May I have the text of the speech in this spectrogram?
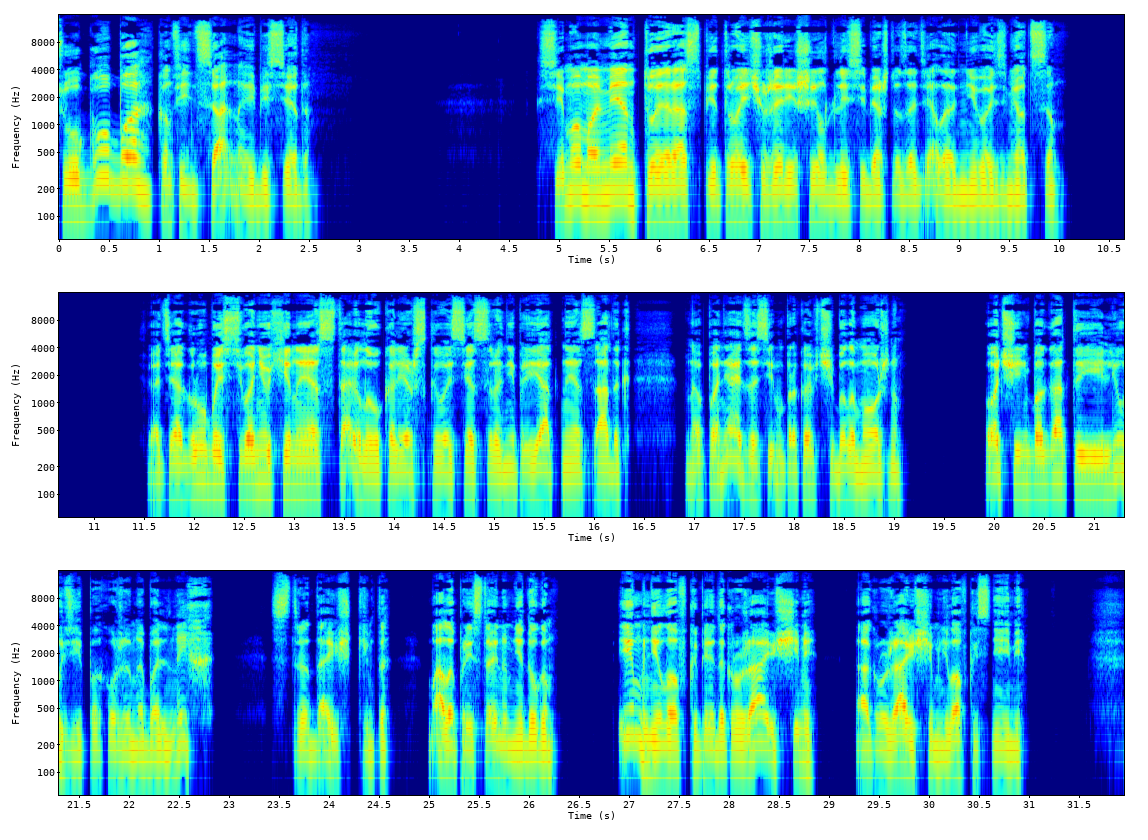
Сугубо конфиденциальная беседа. К всему моменту Эраст Петрович уже решил для себя, что за дело не возьмется. Хотя грубость Ванюхина и оставила у коллежского сестра неприятный осадок, но понять за Сима Прокофьевича было можно. Очень богатые люди, похожи на больных, страдающих каким-то малопристойным недугом. Им неловко перед окружающими, окружающим неловко с ними.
